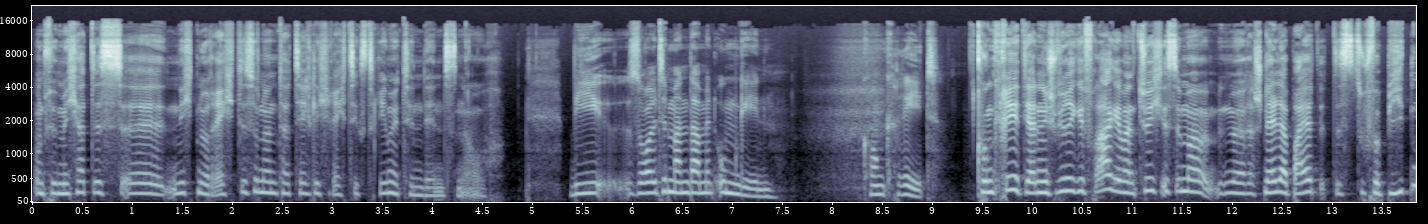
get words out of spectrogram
Und für mich hat es äh, nicht nur rechte, sondern tatsächlich rechtsextreme Tendenzen auch. Wie sollte man damit umgehen? Konkret. Konkret, ja, eine schwierige Frage. Natürlich ist immer, immer schnell dabei, das zu verbieten.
